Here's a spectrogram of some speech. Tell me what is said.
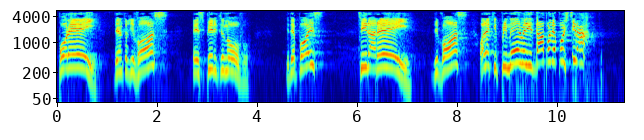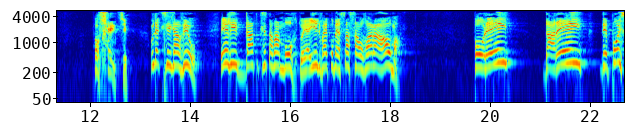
porei dentro de vós espírito novo. E depois, tirarei de vós. Olha que primeiro ele dá para depois tirar. Oh, gente, onde é que você já viu? Ele dá porque você estava morto. E aí ele vai começar a salvar a alma. Porém, darei, depois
